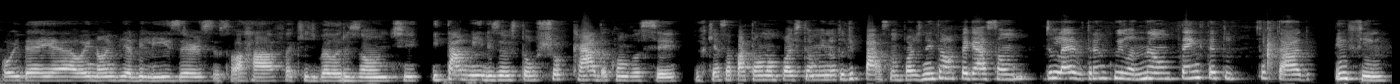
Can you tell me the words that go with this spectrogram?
Oi, ideia. Oi, não inviabilizers. Eu sou a Rafa, aqui de Belo Horizonte. E Tamires, eu estou chocada com você. Porque essa sapatão não pode ter um minuto de paz, não pode nem ter uma pegação de leve, tranquila. Não, tem que ter tudo furtado. Enfim,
